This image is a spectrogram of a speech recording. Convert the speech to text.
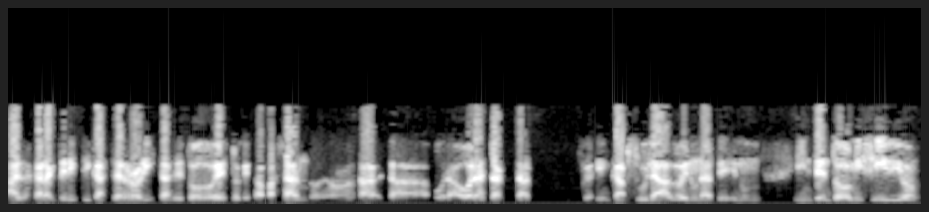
a las características terroristas de todo esto que está pasando. ¿no? Está, por ahora está, está encapsulado en, en un intento de homicidio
